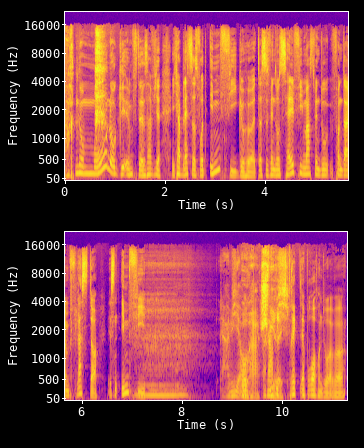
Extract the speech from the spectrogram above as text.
Ach, nur Mono-Geimpfte, das habe ich ja. Ich habe letztes das Wort Impfi gehört. Das ist, wenn du ein Selfie machst, wenn du von deinem Pflaster, ist ein Impfi. Da habe ich auch, Oha, da habe ich schwierig. direkt erbrochen, du, aber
